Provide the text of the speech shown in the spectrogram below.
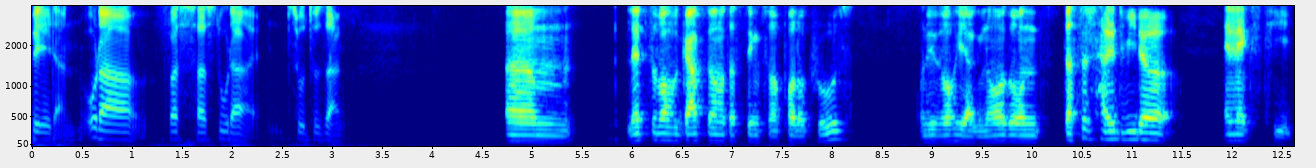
Bildern. Oder was hast du dazu zu sagen? Ähm, letzte Woche gab es ja auch noch das Ding zu Apollo Crews und diese Woche ja genauso. Und das ist halt wieder NXT.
